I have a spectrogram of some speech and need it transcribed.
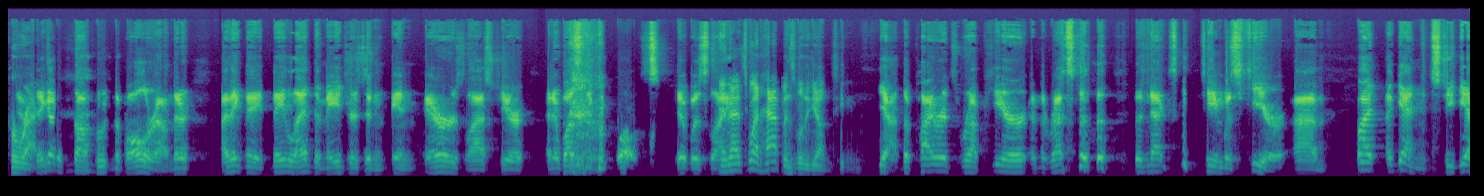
Correct. Yeah, they got to stop booting the ball around. There, I think they they led the majors in in errors last year, and it wasn't even close. It was like, and that's what happens with a young team. Yeah, the Pirates were up here, and the rest of the, the next team was here. Um, but again, yeah,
